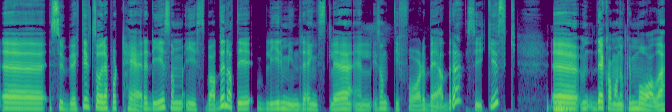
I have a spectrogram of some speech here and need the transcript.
eh, subjektivt så rapporterer de som isbader at de blir mindre engstelige, eller liksom, de får det bedre psykisk. Eh, det kan man jo ikke måle.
